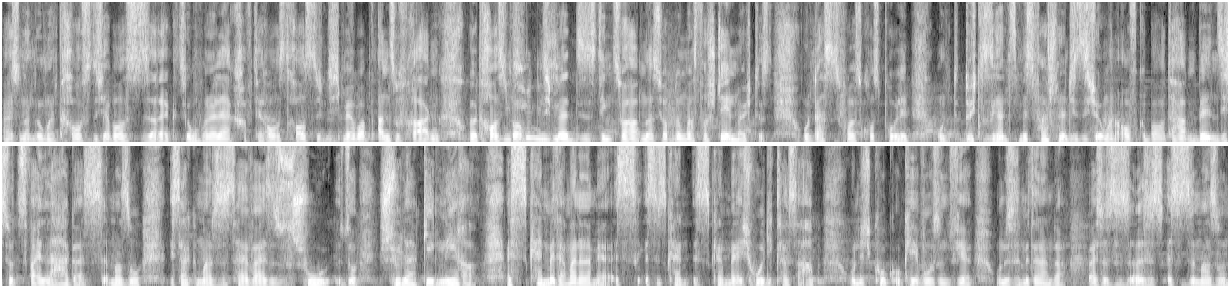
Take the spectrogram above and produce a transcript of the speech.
Weißt du, und dann irgendwann traust du dich aber aus dieser Reaktion von der Lehrkraft heraus, traust du dich nicht mehr überhaupt anzufragen oder traust du überhaupt nicht mehr dieses Ding zu haben, dass du überhaupt irgendwas verstehen möchtest. Und das ist voll das große Problem. Und durch diese ganzen Missverständnisse, die sich irgendwann aufgebaut haben, bilden sich so zwei Lager. Es ist immer so, ich sage immer, es ist teilweise so, Schu so Schüler gegen Lehrer. Es ist kein Miteinander mehr. Es ist, es ist, kein, es ist kein mehr, ich hole die Klasse ab und ich gucke, okay, wo sind wir? Und es ist miteinander. Weißt du, es ist, es ist, es ist immer so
